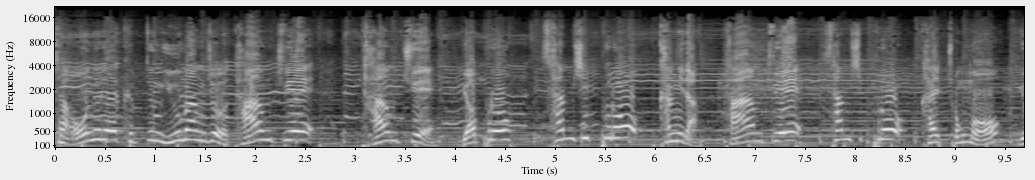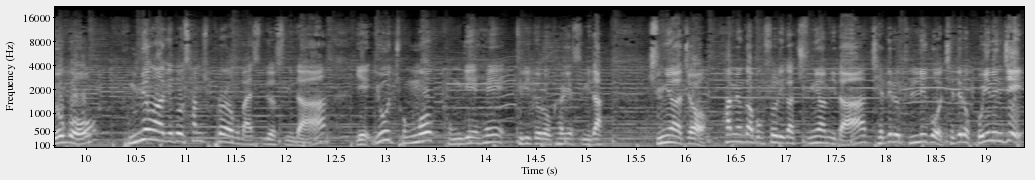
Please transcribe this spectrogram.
자, 오늘의 급등 유망주 다음 주에 다음 주에 몇 프로? 30% 갑니다. 다음 주에 30%갈 종목 요거 분명하게도 30%라고 말씀드렸습니다. 예, 요 종목 공개해 드리도록 하겠습니다. 중요하죠. 화면과 목소리가 중요합니다. 제대로 들리고 제대로 보이는지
